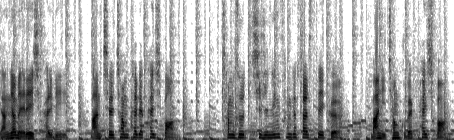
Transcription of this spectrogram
양념 LA식 갈비 17,880원. 참수 시즈닝 삼겹살 스테이크 12,980원.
